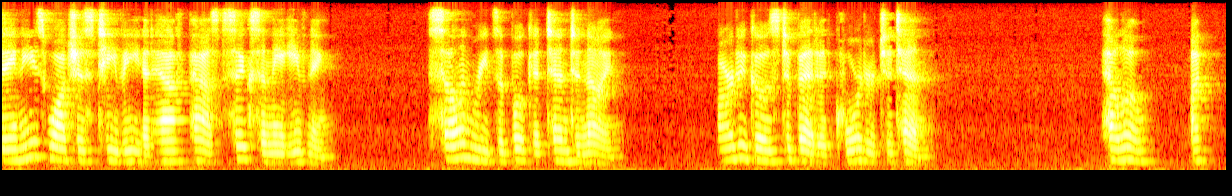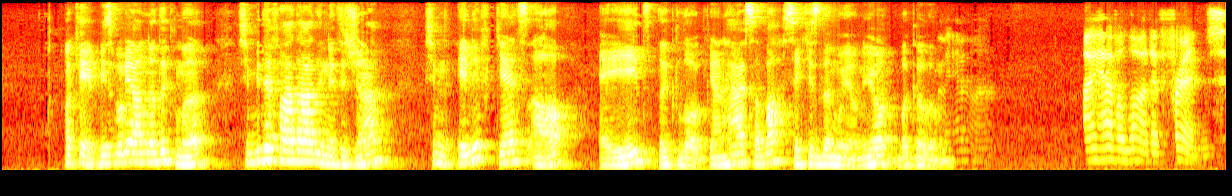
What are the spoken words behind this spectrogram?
Denise watches TV at half past 6 in the evening. Selin reads a book at 10 to 9. Arda goes to bed at quarter to 10. Hello, I'm Okey, biz burayı anladık mı? Şimdi bir defa daha dinleteceğim. Şimdi Elif gets up 8 o'clock. Yani her sabah 8'de mi uyanıyor? Bakalım. I have a lot of friends.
